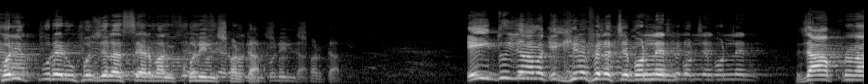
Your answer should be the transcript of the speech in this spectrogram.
ফরিদপুরের উপজেলা চেয়ারম্যান খলিল সরকার। এই দুইজন আমাকে ঘিরে ফেলেছে বললেন যা আপনারা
